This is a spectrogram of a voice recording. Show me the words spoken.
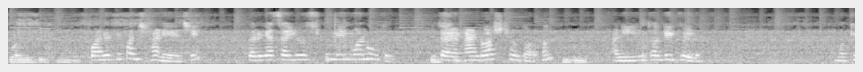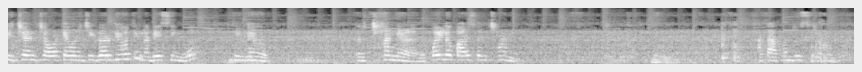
क्वालिटी पण छान आहे याची. तर याचा यूज टू इन वन होतो. इथं हँड वॉश ठेवतो आपण. आणि इथं लिक्विड मग किचनच्या वाट्यावर जी गर्दी होती ना बेसिंगवर ती नाही होत तर छान मिळालं. पहिलं पार्सल छान आहे. हो. आता आपण दुसरं बघू.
